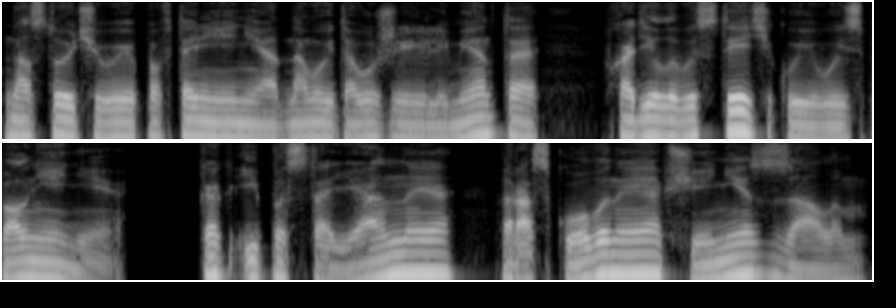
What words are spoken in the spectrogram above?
Настойчивое повторение одного и того же элемента входило в эстетику его исполнения, как и постоянное, раскованное общение с залом.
